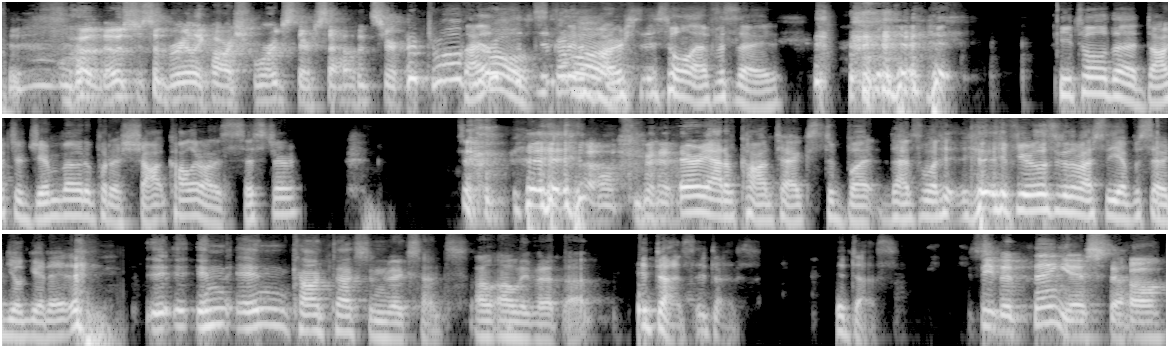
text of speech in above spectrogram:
Whoa, Those are some really harsh words there, silencer. They're twelve year olds. Come on. harsh this whole episode. he told uh, Dr. Jimbo to put a shot collar on his sister. Oh. Very out of context, but that's what. if you're listening to the rest of the episode, you'll get it. I- I- In in context, it makes sense. I'll, I'll leave it at that. It does. It does. It does. See, the thing is, though,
